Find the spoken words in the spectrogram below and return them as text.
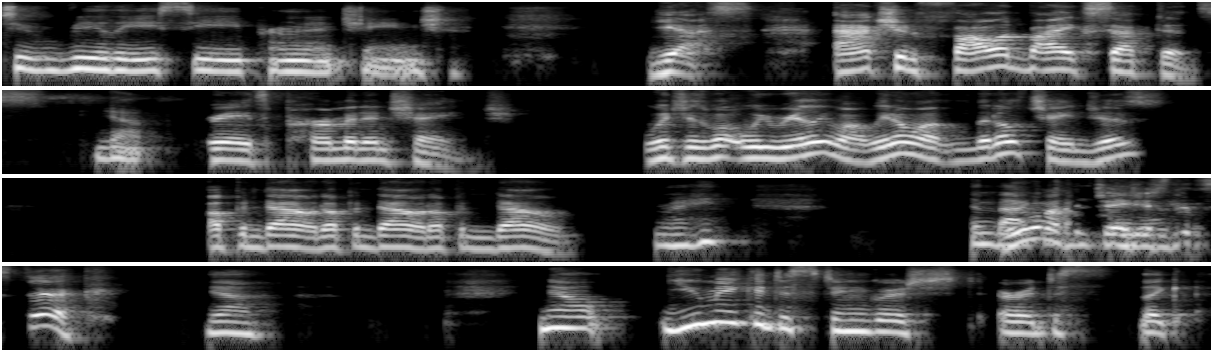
to really see permanent change. Yes. Action followed by acceptance. Yeah. Creates permanent change, which is what we really want. We don't want little changes up and down, up and down, up and down. Right. And back we want the changes that stick. Yeah. Now, you make a distinguished or a dis, like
